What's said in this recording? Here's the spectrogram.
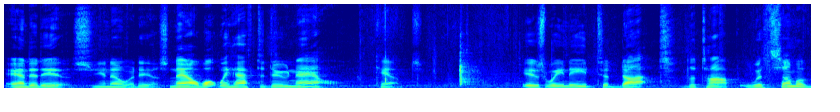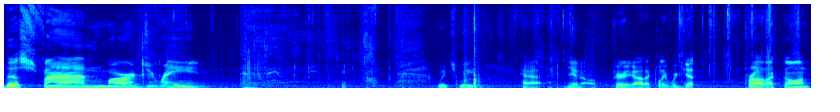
And it is, you know it is. Now, what we have to do now, Kent, is we need to dot the top with some of this fine margarine, which we have, you know, periodically we get product on.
